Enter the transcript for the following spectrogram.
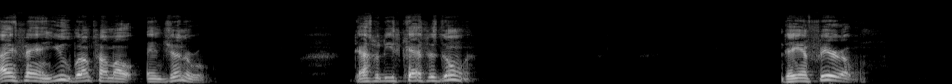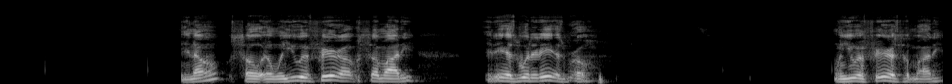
I ain't saying you, but I'm talking about in general. That's what these cats is doing. They in fear of them, You know? So, and when you in fear of somebody, it is what it is, bro. When you in fear of somebody,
